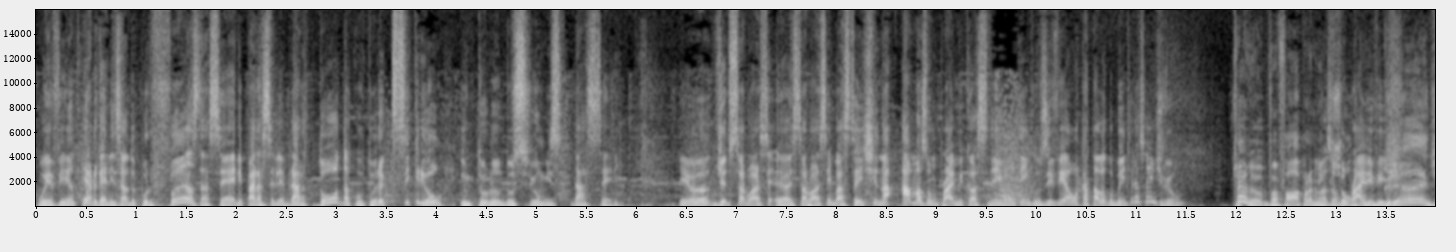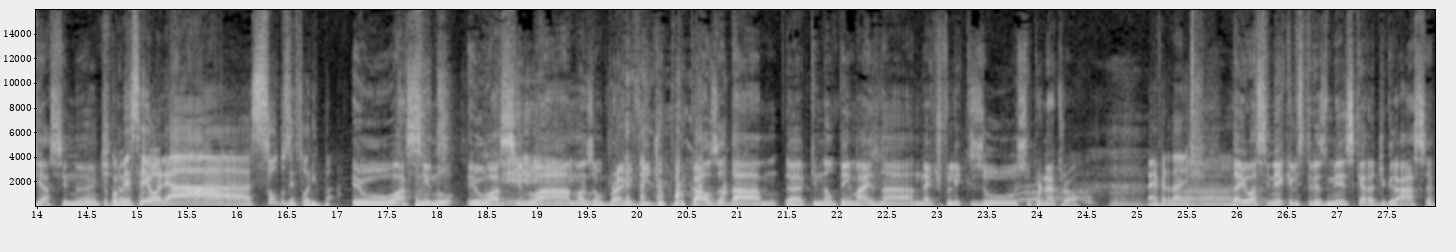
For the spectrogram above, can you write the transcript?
O evento é organizado por fãs da série para celebrar toda a cultura que se criou em torno dos filmes da série. Eu, dia de Star Wars, eh, Star Wars tem bastante na Amazon Prime, que eu assinei ontem, inclusive é um catálogo bem interessante, viu? Vai falar pra mim que sou Prime um grande assinante. Eu comecei a olhar Soltos em Floripa. Eu assino, eu assino a Amazon Prime Video por causa da eh, que não tem mais na Netflix o Supernatural. É verdade. Daí eu assinei aqueles três meses que era de graça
